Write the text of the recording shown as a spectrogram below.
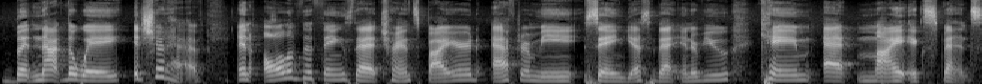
but not the way it should have. And all of the things that transpired after me saying yes to that interview came at my expense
